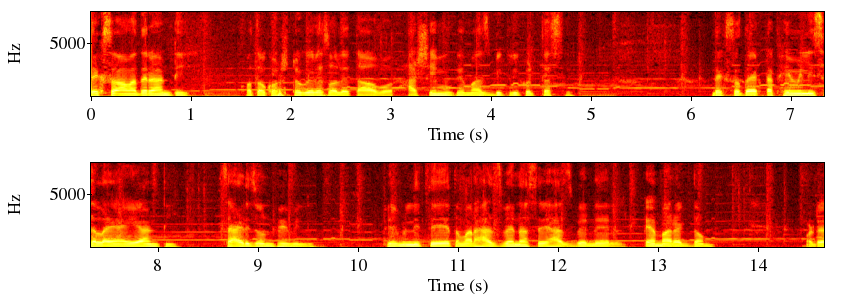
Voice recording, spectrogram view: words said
দেখছ আমাদের আন্টি কত কষ্ট করে চলে তাও হাসি মুখে মাছ বিক্রি করতেছে। দেখছ তো, একটা ফ্যামিলি চালায় এই আন্টি চারজন ফ্যামিলি ফ্যামিলিতে তোমার হাজব্যান্ড আছে হাজব্যান্ডের প্রেমার একদম। ওটা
